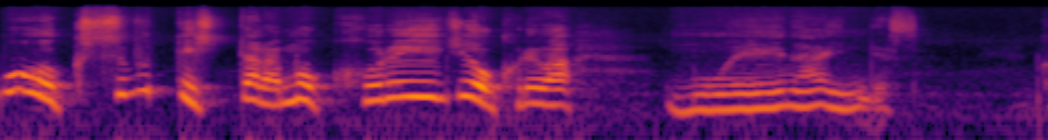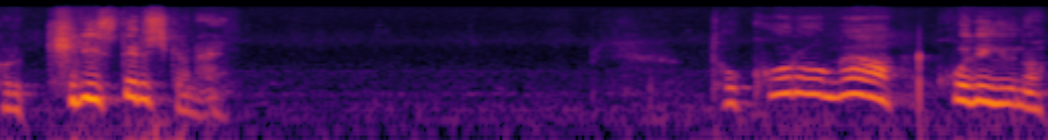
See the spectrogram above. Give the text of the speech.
もうくすぶって知ったらもうこれ以上これは燃えないんです。これ切り捨てるしかない。ところがここで言うのは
